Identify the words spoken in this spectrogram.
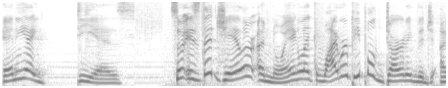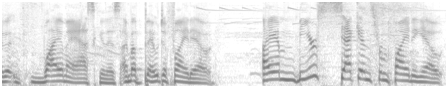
Any ideas? So is the jailer annoying? Like, why were people darting the... I- Why am I asking this? I'm about to find out. I am mere seconds from finding out.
